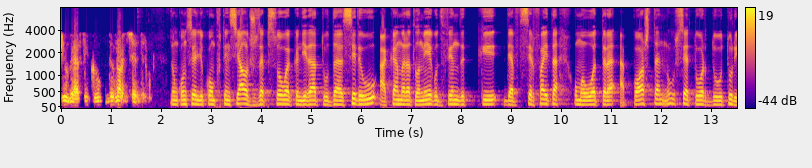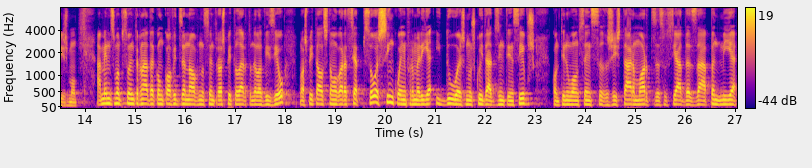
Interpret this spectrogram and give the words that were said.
geográfico do Norte-Centro. Num conselho com potencial, José Pessoa, candidato da CDU à Câmara de Lamego, defende que deve ser feita uma outra aposta no setor do turismo. Há menos uma pessoa internada com Covid-19 no centro hospitalar Tondela Viseu. No hospital estão agora sete pessoas, cinco em enfermaria e duas nos cuidados intensivos. Continuam sem se registar mortes associadas à pandemia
